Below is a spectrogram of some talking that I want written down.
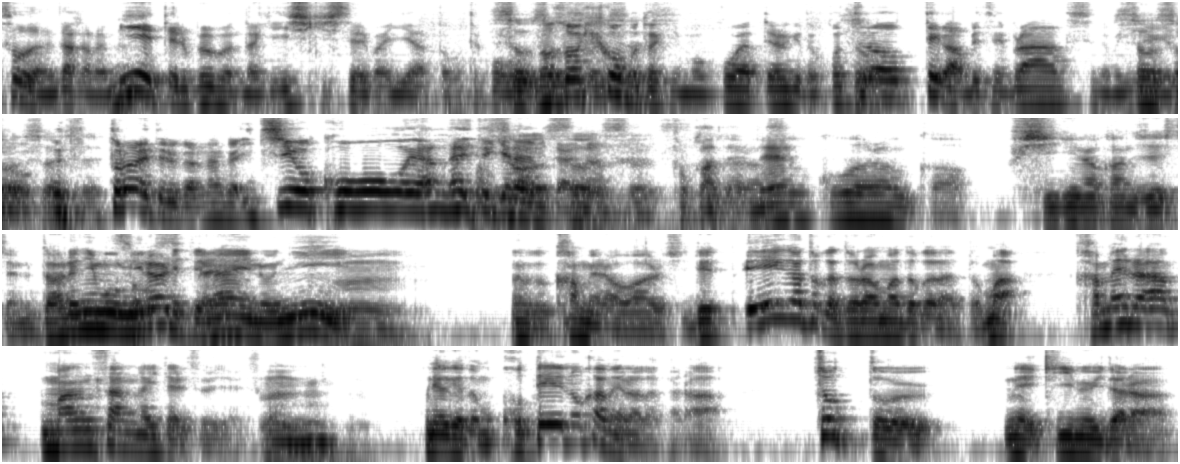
そうだね。だから見えてる部分だけ意識してればいいやと思って、こう覗き込む時もこうやってるけど、こっちの手が別にブラーンとしてもいいんだけど、そうそうそうそう撮られてるからなんか一応こうやんないといけないみたいなとかだよらそね。こはなんか不思議な感じでしたね。誰にも見られてないのに、うん。なんかカメラはあるし。で、映画とかドラマとかだと、まあ、カメラマンさんがいたりするじゃないですか。うんうんだけども固定のカメラだから、ちょっとね、気抜いたら、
